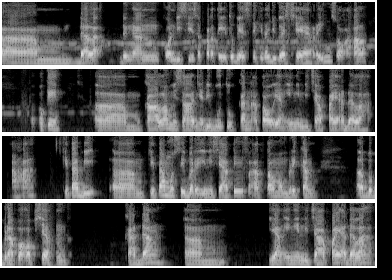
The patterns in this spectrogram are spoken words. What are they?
um, dalam dengan kondisi seperti itu biasanya kita juga sharing soal oke okay, um, kalau misalnya dibutuhkan atau yang ingin dicapai adalah A, kita bi, um, kita mesti berinisiatif atau memberikan uh, beberapa option. Kadang um, yang ingin dicapai adalah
